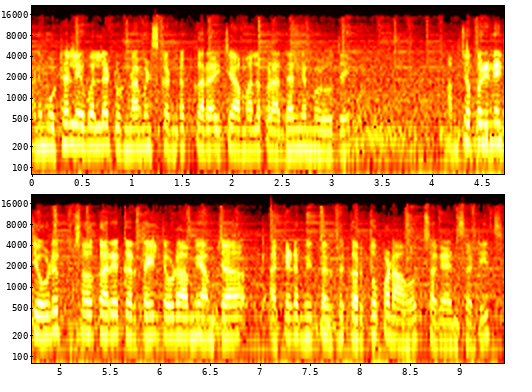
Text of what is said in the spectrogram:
आणि मोठ्या लेवलला टुर्नामेंट्स कंडक्ट करायचे आम्हाला प्राधान्य मिळू दे. आमच्या परीने जेवढे सहकार्य करता येईल तेवढं आम्ही आमच्या अकॅडमीतर्फे करतो पण आहोत सगळ्यांसाठीच.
